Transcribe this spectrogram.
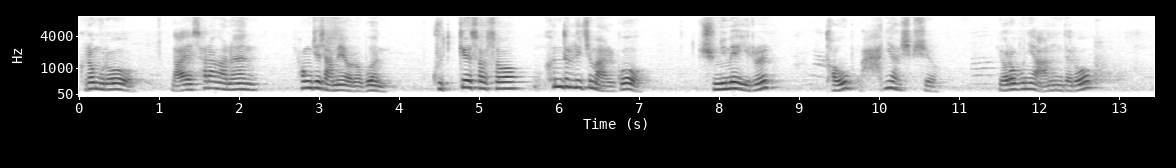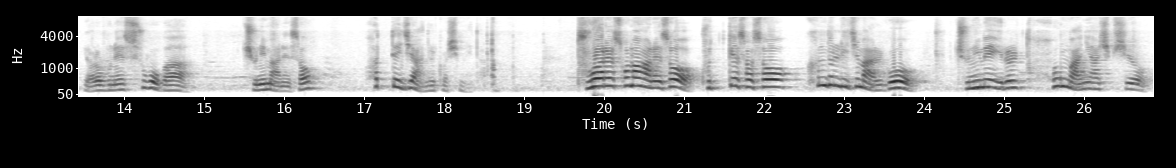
그러므로 나의 사랑하는 형제 자매 여러분, 굳게 서서 흔들리지 말고 주님의 일을 더욱 많이 하십시오. 여러분이 아는 대로 여러분의 수고가 주님 안에서 헛되지 않을 것입니다. 부활의 소망 안에서 굳게 서서 흔들리지 말고 주님의 일을 더욱 많이 하십시오.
